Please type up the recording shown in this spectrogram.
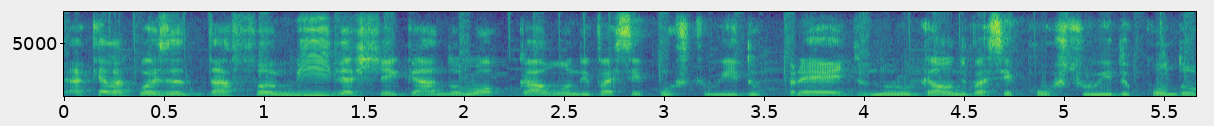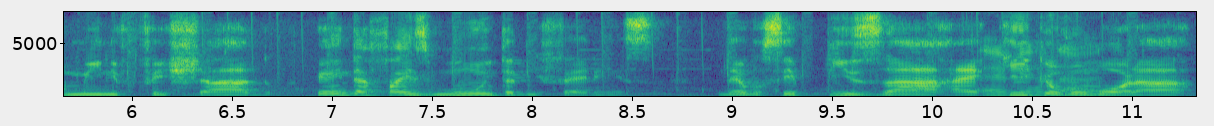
Aquela coisa da família chegar no local onde vai ser construído o prédio, no lugar onde vai ser construído o condomínio fechado, ainda faz muita diferença né? Você pisar, é, é aqui verdade. que eu vou morar,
